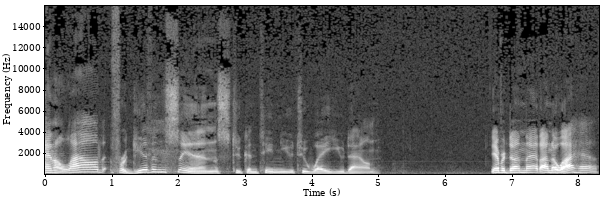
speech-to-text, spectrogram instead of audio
and allowed forgiven sins to continue to weigh you down? You ever done that? I know I have.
